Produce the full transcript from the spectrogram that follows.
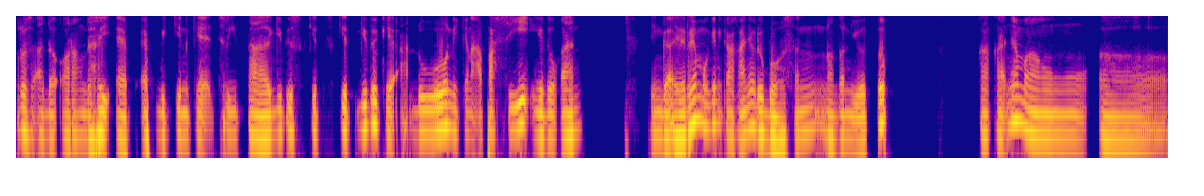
terus ada orang dari FF bikin kayak cerita gitu, skit-skit gitu, kayak, "Aduh nih kenapa sih?" Gitu kan. Hingga akhirnya mungkin kakaknya udah bosen nonton YouTube, kakaknya mau, eee,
